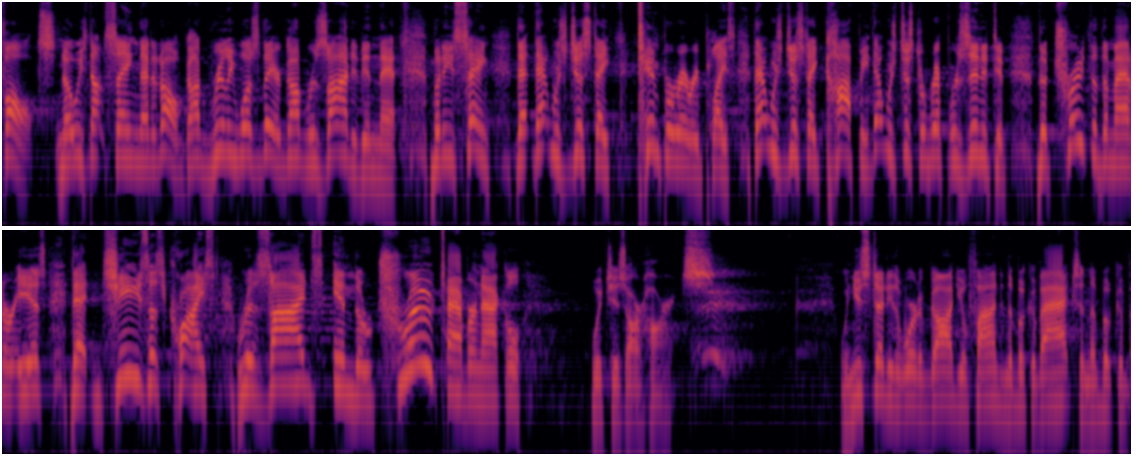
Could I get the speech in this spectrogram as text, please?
false. No, he's not saying that at all. God really was there, God resided in that. But he's saying that that was just a temporary place, that was just a copy, that was just a representative. The truth of the matter is that Jesus Christ resides in the true tabernacle, which is our hearts. When you study the Word of God, you'll find in the book of Acts and the book of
